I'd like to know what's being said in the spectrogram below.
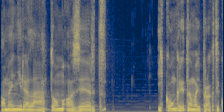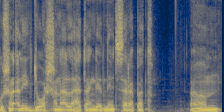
amennyire látom, azért így konkrétan vagy praktikusan elég gyorsan el lehet engedni egy szerepet. Um,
